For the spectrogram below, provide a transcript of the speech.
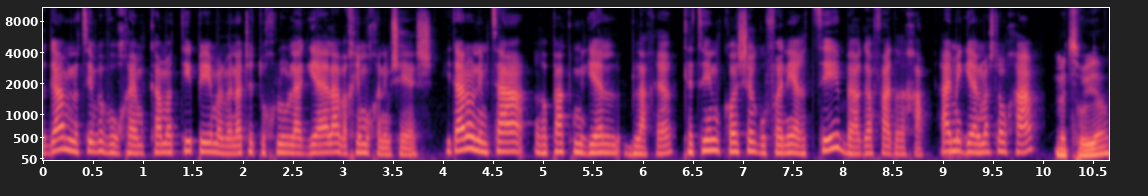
וגם נוציא עבורכם כמה טיפים על מנת שתוכלו להגיע אליו הכי מוכנים שיש. איתנו נמצא רפ"ק מיגל בלחר, קצין כושר גופני ארצי באגף ההדרכה. היי מיגל, מה שלומך? מצוין.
